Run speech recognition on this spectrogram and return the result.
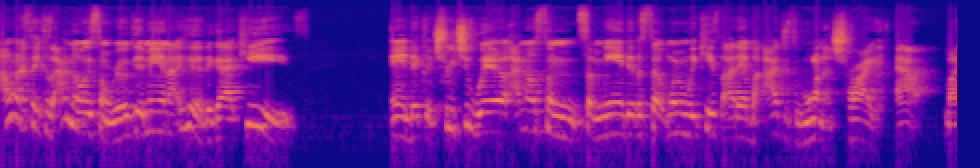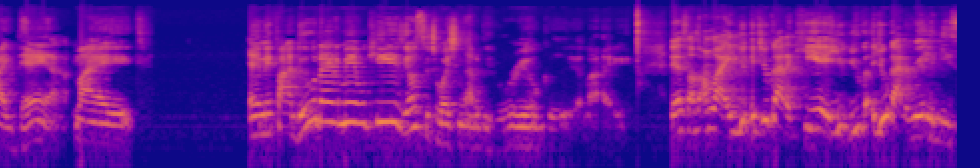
I want to say because I know it's some real good men out here that got kids, and they could treat you well. I know some some men that accept women with kids, all that, but I just want to try it out. Like, damn, like. And if I do date a man with kids, your situation got to be real good. Like, That's what I'm like. You, if you got a kid, you you you got to really be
